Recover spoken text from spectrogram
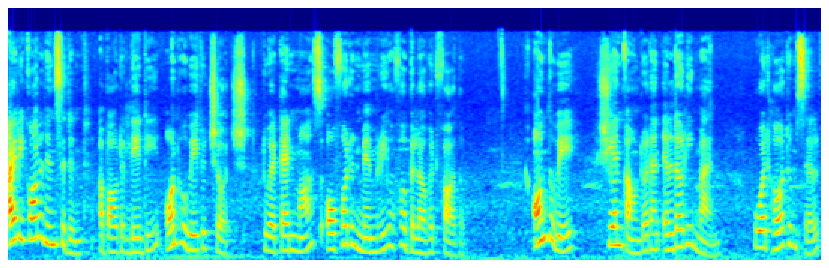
I recall an incident about a lady on her way to church to attend Mass offered in memory of her beloved father. On the way, she encountered an elderly man who had hurt himself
